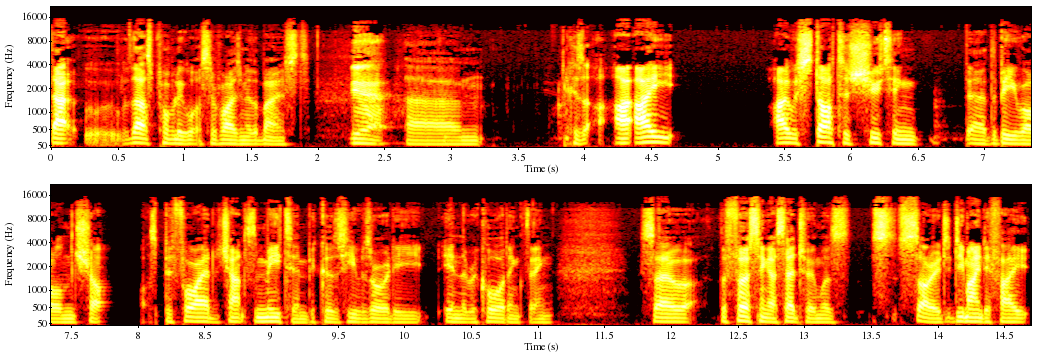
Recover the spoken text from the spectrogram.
that that's probably what surprised me the most. yeah. Um, because I, I I was started shooting uh, the B roll and shots before I had a chance to meet him because he was already in the recording thing. So the first thing I said to him was, "Sorry, do you mind if I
